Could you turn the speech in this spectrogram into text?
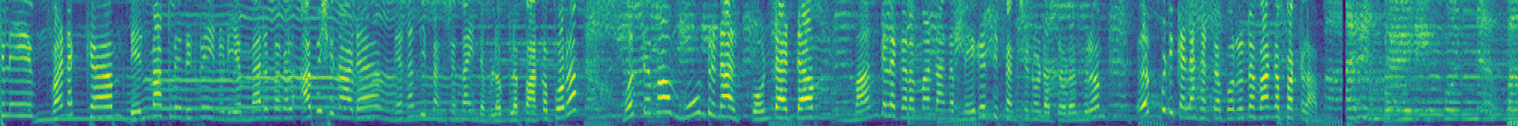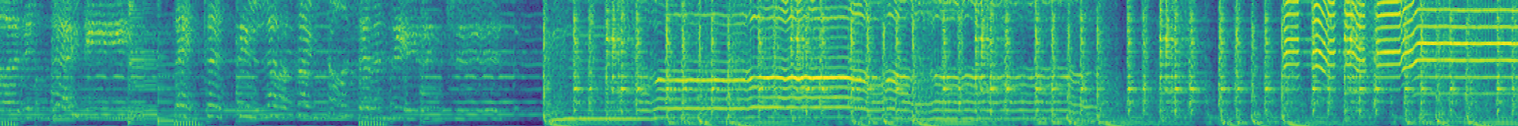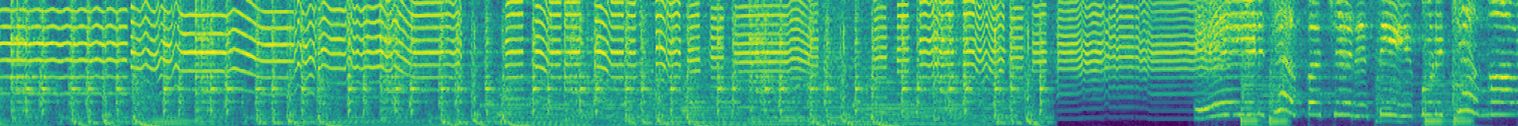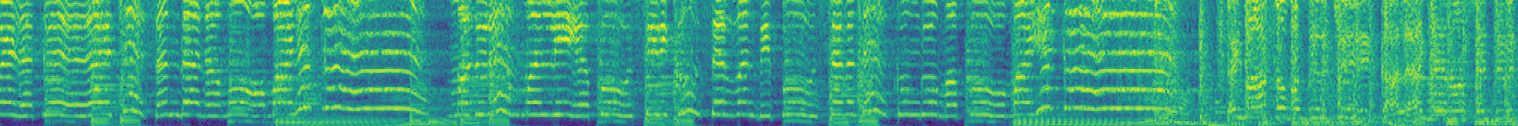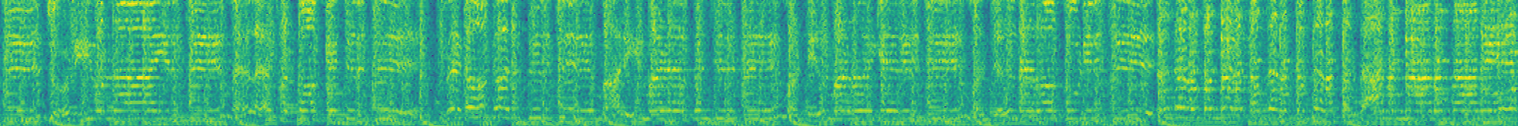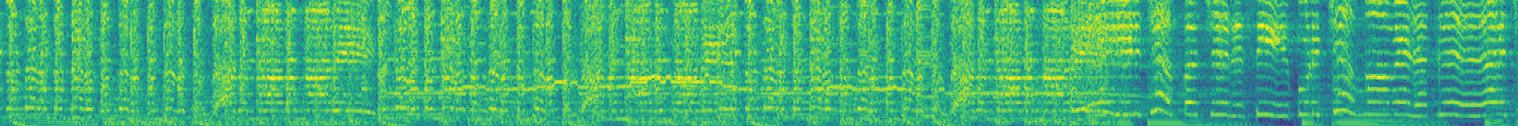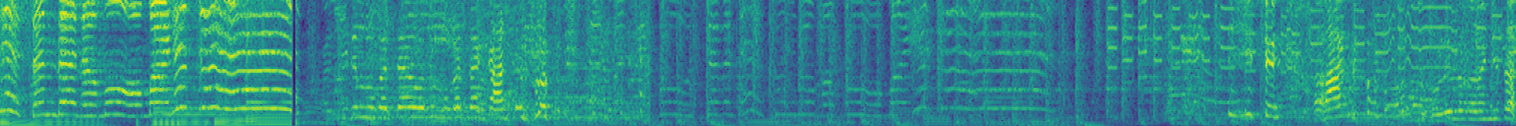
மக்களே வணக்கம். டென்மார்க்ல இருக்கிற என்னுடைய மருமகள் அபிஷனாட மெஹந்தி ஃபங்க்ஷன் தான் இந்த vlogல பார்க்க போறோம். மொத்தமா மூன்று நாள் கொண்டாட்டம். மங்களகரமா நாங்க மெஹந்தி ஃபங்க்ஷனோட தொடங்குறோம். எப்படி களை கட்ட போறோம்னு வாங்க பார்க்கலாம். ஏ இடிச்ச பச்சரிசி புடிச்ச மாவிளக்கு அரைச்ச சந்தனமோ மணக்கு. மதுர மல்லிய பூ சிரிக்கும் செவ்வந்தி பூ செவந்த குங்கும பூ மயக்க. தை மாசம் வந்துருச்சு கால நேரம் சென்றுருச்சு ஜோடி ஒன்னாயிருச்சு மேல சத்தம் கேட்டுருச்சு. மேகம் கருத்துருச்சு மாறி மழை பெஞ்சிருச்சு மண்ணில் மணம் ஏறிடுச்சு மஞ்சள் நேரம் பச்சரிசி புடிச்ச மாவிளக்கு அரைச்ச சந்தனமோ மணக்கு. இரு முகத்தை ஒரு முகத்தை காட்டணும் தொழில தொடங்கிட்டா.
